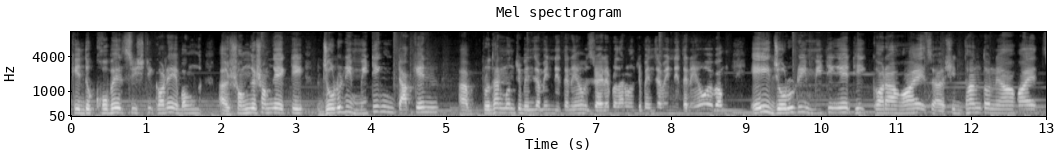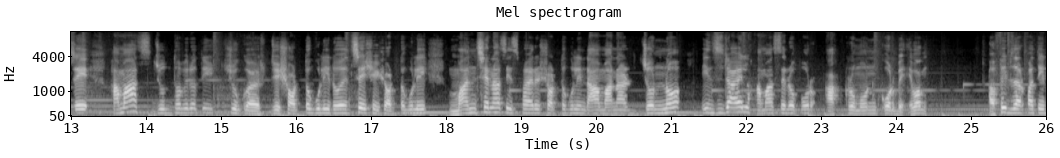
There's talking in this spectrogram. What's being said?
কিন্তু ক্ষোভের সৃষ্টি করে এবং সঙ্গে সঙ্গে একটি জরুরি মিটিং ডাকেন প্রধানমন্ত্রী বেঞ্জামিন নেতানিয়াহু, ইসরায়েলের প্রধানমন্ত্রী বেঞ্জামিন নেতানিয়াহু এবং এই জরুরি মিটিংয়ে ঠিক করা হয় সিদ্ধান্ত নেওয়া হয় যে হামাস যুদ্ধবিরতি যে শর্তগুলি রয়েছে, সেই শর্তগুলি মানছে না সিসফায়ারের শর্তগুলি না মানার জন্য ইসরায়েল হামাসের ওপর আক্রমণ করবে এবং আফির জারফাতির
